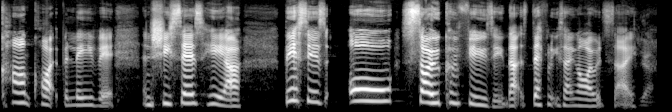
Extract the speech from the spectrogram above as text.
can't quite believe it. And she says here, This is all so confusing. That's definitely something I would say. Yeah.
